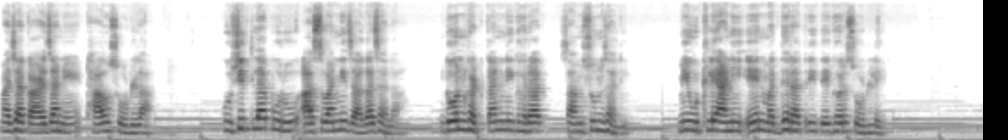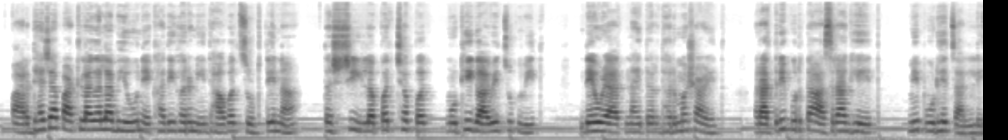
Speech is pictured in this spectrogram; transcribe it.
माझ्या काळजाने ठाव सोडला. कुशीतला पुरू आसवांनी जागा झाला. दोन घटकांनी घरात सामसूम झाली. मी उठले आणि ऐन मध्यरात्री ते घर सोडले. पारध्याच्या पाठलागाला भिवून एखादी हरणी धावत सुटते ना तशी लपतछपत मोठी गावे चुकवीत देवळात नाहीतर धर्मशाळेत रात्रीपुरता आसरा घेत मी पुढे चालले.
